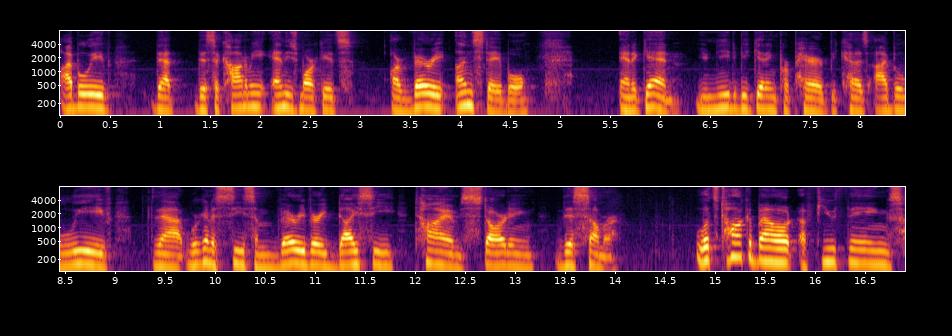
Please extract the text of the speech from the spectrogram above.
I believe that this economy and these markets are very unstable. And again, you need to be getting prepared because I believe that we're going to see some very, very dicey times starting this summer. Let's talk about a few things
